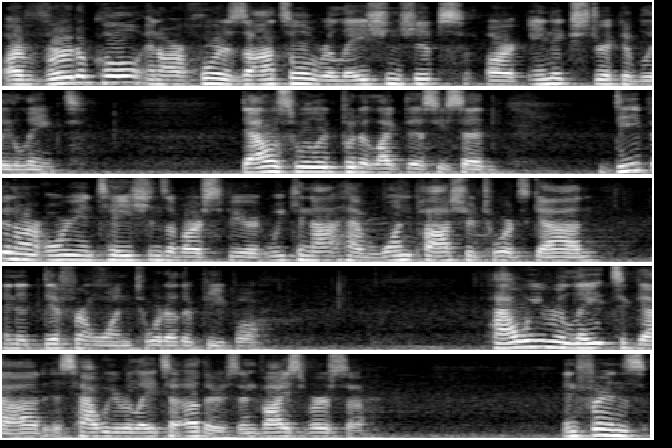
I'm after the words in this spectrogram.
Our vertical and our horizontal relationships are inextricably linked. Dallas Willard put it like this He said, Deep in our orientations of our spirit, we cannot have one posture towards God and a different one toward other people. How we relate to God is how we relate to others, and vice versa. And friends,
